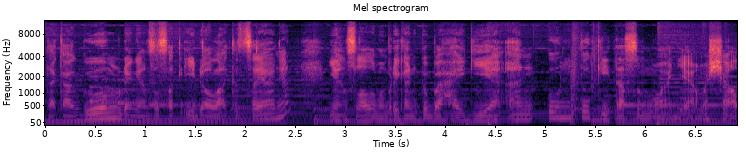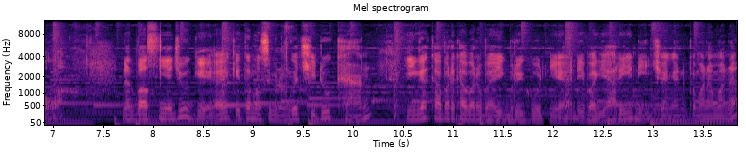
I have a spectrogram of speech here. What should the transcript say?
Kita kagum dengan sosok idola kesayangan yang selalu memberikan kebahagiaan untuk kita semuanya. Masya Allah. Dan pastinya juga kita masih menunggu cidukan hingga kabar-kabar baik berikutnya di pagi hari ini. Jangan ke mana-mana,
